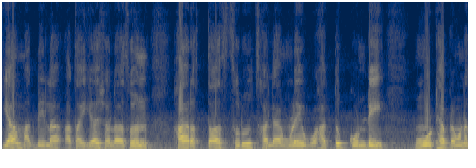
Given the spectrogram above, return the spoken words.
या मागणीला आता यश आलं असून हा रस्ता सुरू झाल्यामुळे वाहतूक कोंडी मोठ्या प्रमाणात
